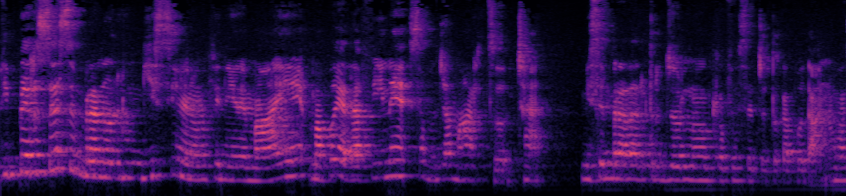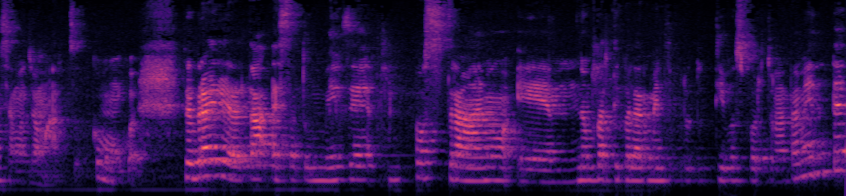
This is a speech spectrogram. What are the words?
di per sé sembrano lunghissimi e non finire mai, ma poi alla fine siamo già marzo, cioè mi sembra l'altro giorno che ho festeggiato Capodanno, ma siamo già a marzo. Comunque, febbraio in realtà è stato un mese un po' strano e non particolarmente produttivo sfortunatamente,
